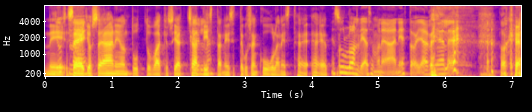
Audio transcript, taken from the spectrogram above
niin Just se, että jos se ääni on tuttu vaikka sieltä chatista, Kyllä. niin sitten kun sen kuulee, niin sitten hei, hei. Ja sulla on vielä semmoinen ääni, että on jää mieleen. Okei.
